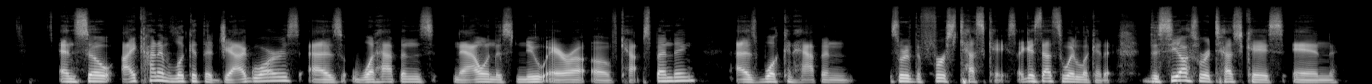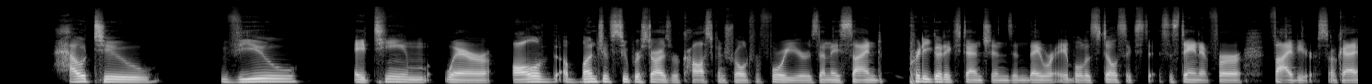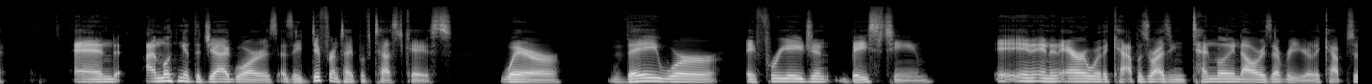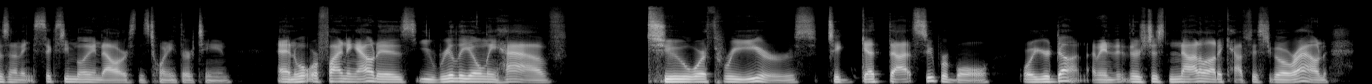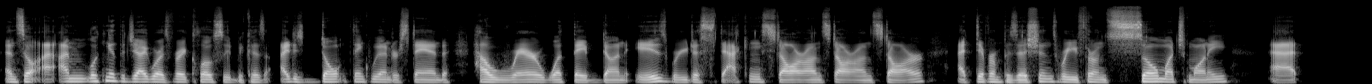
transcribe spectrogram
And so I kind of look at the Jaguars as what happens now in this new era of cap spending as what can happen, sort of the first test case. I guess that's the way to look at it. The Seahawks were a test case in how to view a team where all of a bunch of superstars were cost controlled for four years and they signed pretty good extensions and they were able to still su- sustain it for five years. Okay. And I'm looking at the Jaguars as a different type of test case where they were a free agent base team in, in an era where the cap was rising $10 million every year. The cap was, I think, $60 million since 2013. And what we're finding out is you really only have two or three years to get that Super Bowl or you're done. I mean, there's just not a lot of cap space to go around. And so I, am looking at the Jaguars very closely because I just don't think we understand how rare what they've done is, where you're just stacking star on star on star at different positions, where you've thrown so much money at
